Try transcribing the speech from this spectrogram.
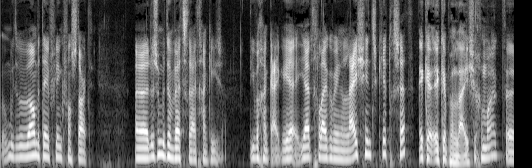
we, moeten we wel meteen flink van start. Eh, dus we moeten een wedstrijd gaan kiezen. Die we gaan kijken. Jij, jij hebt gelijk alweer een lijstje in het script gezet. Ik, heb- ik heb een lijstje gemaakt. Eh,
